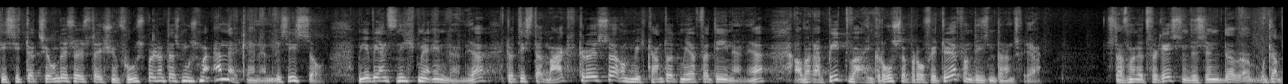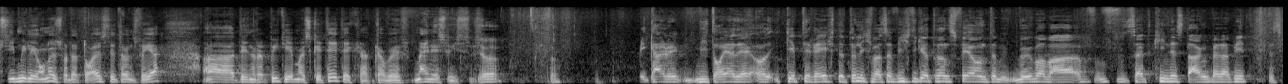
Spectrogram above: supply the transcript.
die Situation des österreichischen Fußballs und das muss man anerkennen. Das ist so. Wir werden es nicht mehr ändern. Ja? Dort ist der Markt größer und ich kann dort mehr verdienen. Ja? Aber Rapid war ein großer Profiteur von diesem Transfer. Das darf man nicht vergessen. Das sind, äh, ich glaube, sieben Millionen, das war der teuerste Transfer, äh, den Rapid jemals getätigt hat, glaube ich, meines Wissens. Ja, Egal wie teuer der, ich gebe dir recht, natürlich war es ein wichtiger Transfer und der Wöber war seit Kindestagen bei Rapid. Das,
